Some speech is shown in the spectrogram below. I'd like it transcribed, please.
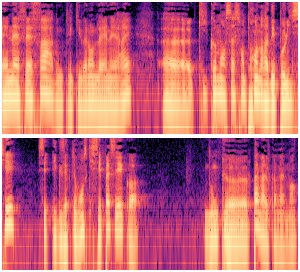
NFFA, donc l'équivalent de la NRA, euh, qui commence à s'en prendre à des policiers, c'est exactement ce qui s'est passé, quoi. Donc euh, pas mal quand même. Hein.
